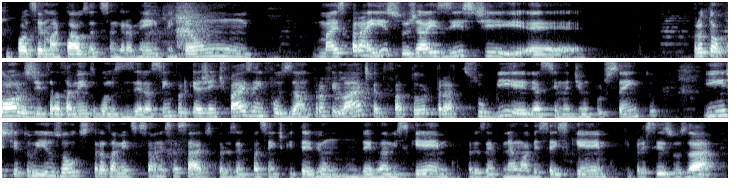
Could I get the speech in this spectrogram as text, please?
que pode ser uma causa de sangramento. Então, mas para isso já existe é, protocolos de tratamento, vamos dizer assim, porque a gente faz a infusão profilática do fator para subir ele acima de 1% e instituir os outros tratamentos que são necessários. Por exemplo, paciente que teve um, um derrame isquêmico, por exemplo, né, um AVC isquêmico, que precisa usar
